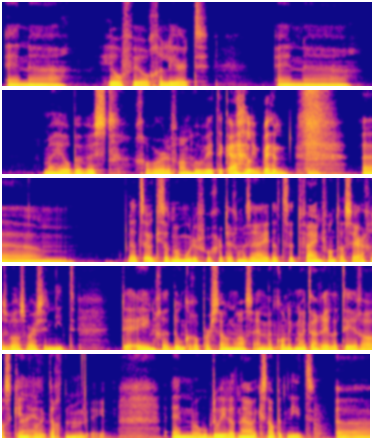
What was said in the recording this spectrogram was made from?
En heel veel geleerd. En me heel bewust geworden van hoe wit ik eigenlijk ben. Dat is ook iets dat mijn moeder vroeger tegen me zei. Dat ze het fijn vond als ze ergens was waar ze niet de enige donkere persoon was. En daar kon ik nooit aan relateren als kind. Oh ja. Want ik dacht, hm, en hoe bedoel je dat nou? Ik snap het niet. Eh,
